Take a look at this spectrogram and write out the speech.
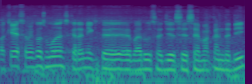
Okey, Assalamualaikum semua. Sekarang ni kita baru saja selesai makan tadi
